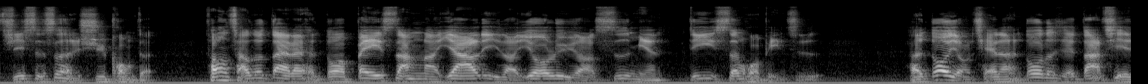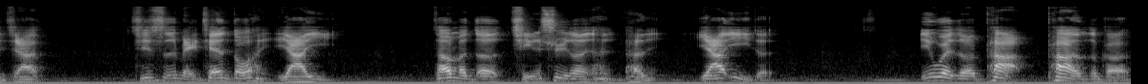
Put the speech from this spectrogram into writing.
其实是很虚空的，通常都带来很多悲伤啦、压力啦、忧虑啊、失眠、低生活品质。很多有钱人，很多那些大企业家，其实每天都很压抑，他们的情绪呢，很很压抑的，因为呢怕怕这个。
